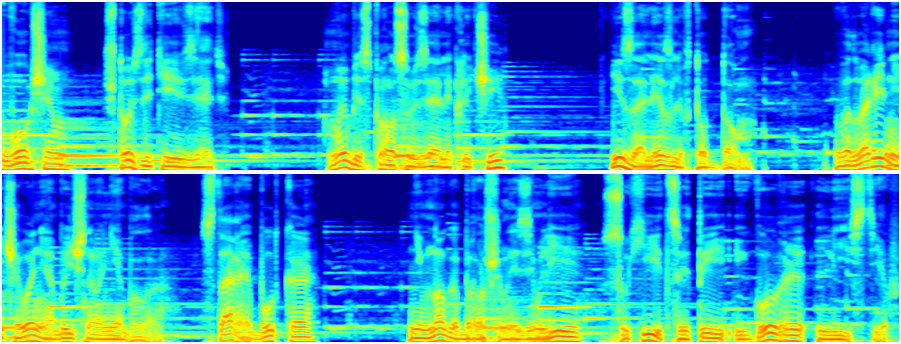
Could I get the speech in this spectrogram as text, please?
В общем, что с детей взять? Мы без спроса взяли ключи и залезли в тот дом. Во дворе ничего необычного не было. Старая будка, немного брошенной земли, сухие цветы и горы листьев.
